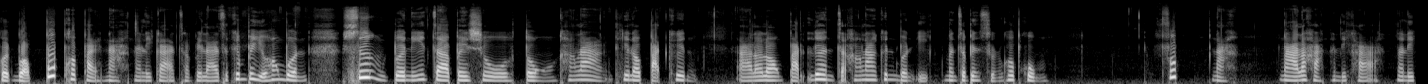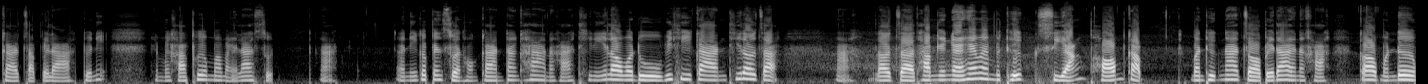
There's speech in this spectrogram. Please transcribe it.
กดบวกปุ๊บเข้าไปนะนาฬิกาจับเวลาจะขึ้นไปอยู่ข้างบน ซึ่งตัวนี้จะไปโชว์ตรงข้างล่างที่เราปัดขึ้นอ่าเราลองปัดเลื่อนจากข้างล่างขึ้นบนอีก มันจะเป็นศูนย์ควบคุมฟึบนะมาแล้วค่ะ นาฬิกา นาฬิกาจับเวลาตัวนี้เห็นไหมคะเพิ่มมาใหม่ล่าสุดอะอันนี้ก็เป็นส่วนของการตั้งค่านะคะ ทีนี้เรามาดูวิธีการที่เราจะอะเราจะทำยังไงให้มันบันทึกเสียงพร้อมกับ บันทึกหน้าจอไปได้นะคะ ก็เหมือนเดิม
